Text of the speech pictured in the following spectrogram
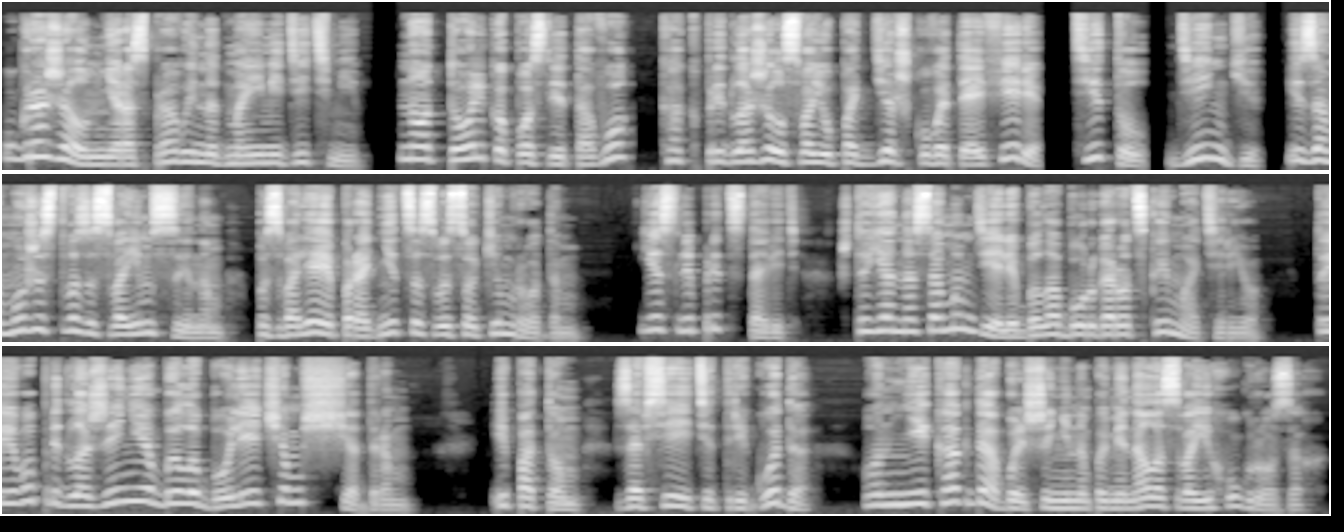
угрожал мне расправой над моими детьми. Но только после того, как предложил свою поддержку в этой афере титул, деньги и замужество за своим сыном, позволяя породниться с высоким родом. Если представить, что я на самом деле была бургородской матерью, то его предложение было более чем щедрым. И потом, за все эти три года он никогда больше не напоминал о своих угрозах.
